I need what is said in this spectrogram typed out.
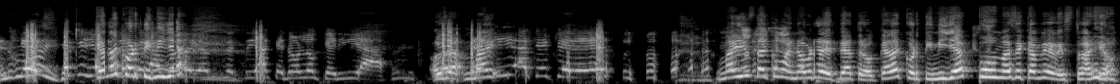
No, que, cada cortinilla sentía que no lo quería. O sea, May, que May está como en obra de teatro. Cada cortinilla, pum, hace cambio de vestuario.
